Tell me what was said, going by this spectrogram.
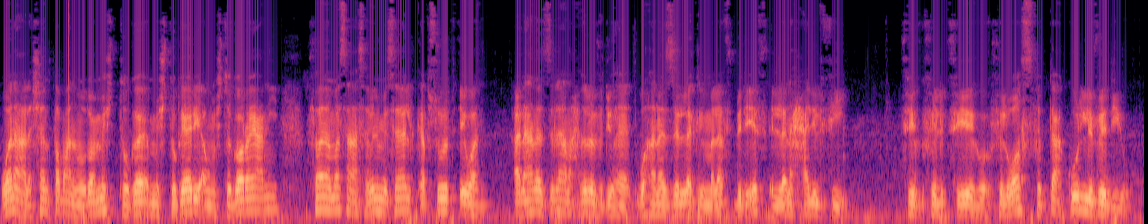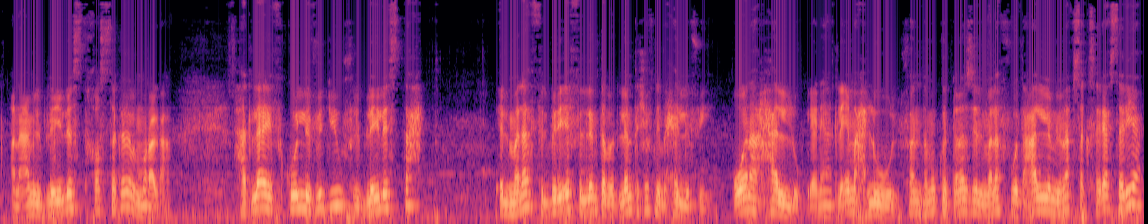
وأنا علشان طبعا الموضوع مش تجا... مش تجاري أو مش تجارة يعني. فأنا مثلا على سبيل المثال كبسولة A1 أنا هنزلها محلوله فيديوهات وهنزل لك الملف PDF اللي أنا حالل فيه. في في في, في الوصف بتاع كل فيديو. أنا عامل playlist خاصة كده بالمراجعة. هتلاقي في كل فيديو في ال playlist تحت الملف ال PDF اللي انت اللي انت شايفني بحل فيه وأنا حله يعني هتلاقيه محلول. فانت ممكن تنزل الملف وتعلم لنفسك سريع سريع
